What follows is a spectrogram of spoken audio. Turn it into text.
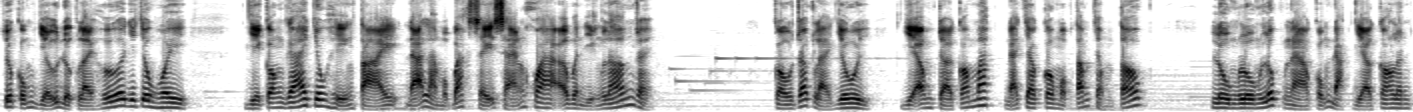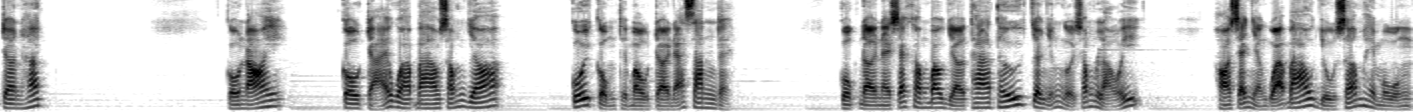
chú cũng giữ được lời hứa với chú Huy, vì con gái chú hiện tại đã là một bác sĩ sản khoa ở bệnh viện lớn rồi. Cô rất là vui vì ông trời có mắt đã cho cô một tấm chồng tốt, Luôn luôn lúc nào cũng đặt vợ con lên trên hết Cô nói, Cô trải qua bao sóng gió, Cuối cùng thì bầu trời đã xanh rồi Cuộc đời này sẽ không bao giờ tha thứ cho những người sống lỗi Họ sẽ nhận quả báo dù sớm hay muộn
